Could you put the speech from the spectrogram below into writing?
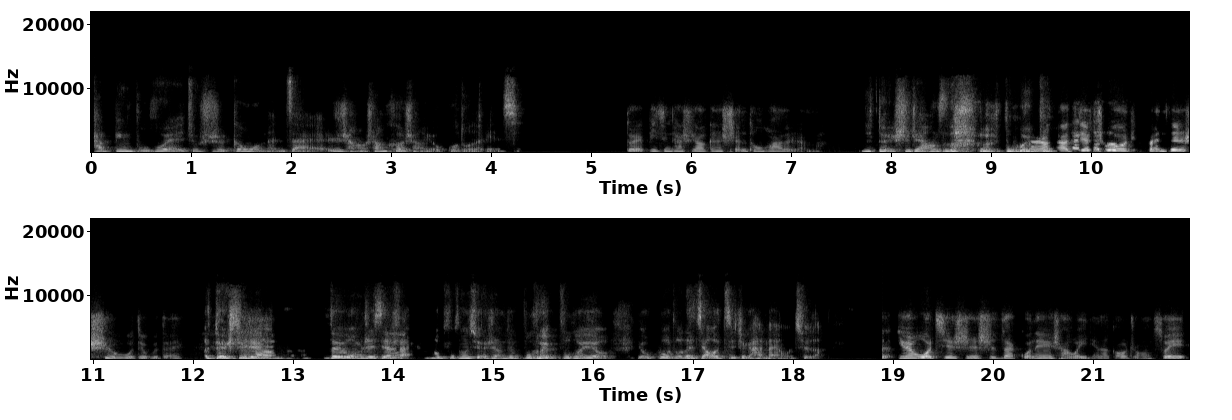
他并不会就是跟我们在日常上课上有过多的联系。对，毕竟他是要跟神通话的人嘛。对，是这样子的，不会让他接触凡间事物，对不对？呃，对，是这样子的。对于我们这些凡人和普通学生，就不会不会有有过多的交集，这个还蛮有趣的。因为我其实是在国内上过一年的高中，所以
